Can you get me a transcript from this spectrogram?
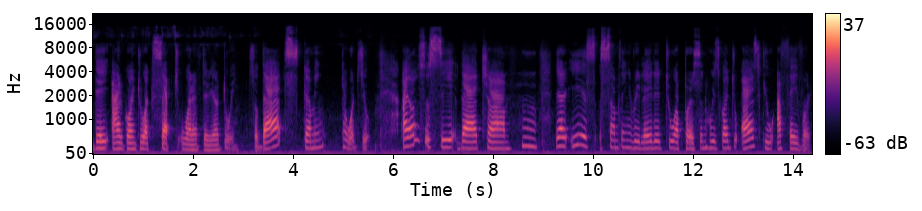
They are going to accept whatever they are doing. So that's coming towards you. I also see that um, hmm, there is something related to a person who is going to ask you a favor.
